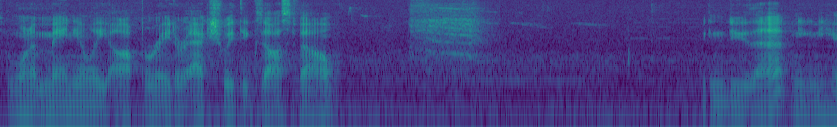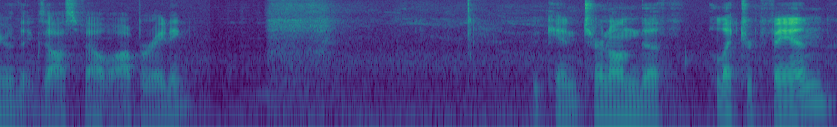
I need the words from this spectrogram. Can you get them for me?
If we want to manually operate or actuate the exhaust valve. We can do that. You can hear the exhaust valve operating. We can turn on the electric fan.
